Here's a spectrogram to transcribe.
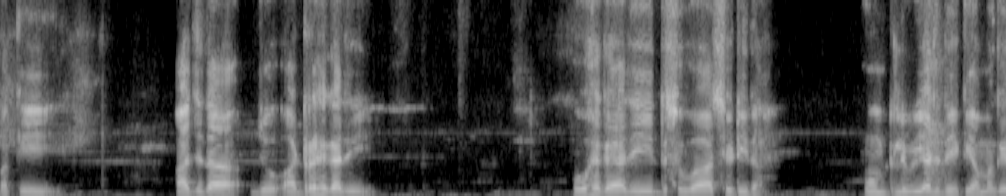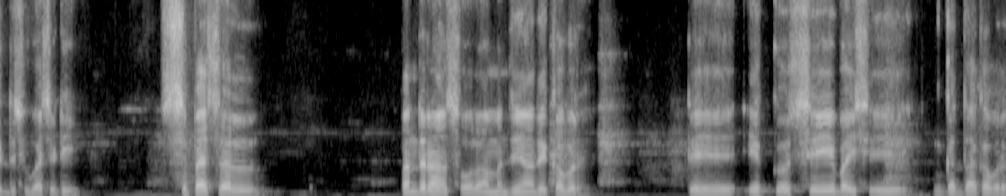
ਬਾਕੀ ਅੱਜ ਦਾ ਜੋ ਆਰਡਰ ਹੈਗਾ ਜੀ ਉਹ ਹੈਗਾ ਜੀ ਦਸੂਆ ਸਿਟੀ ਦਾ। ਹੋਮ ਡਿਲੀਵਰੀ ਅੱਜ ਦੇ ਕੇ ਆਵਾਂਗੇ ਦਸੂਆ ਸਿਟੀ। ਸਪੈਸ਼ਲ 15 16 ਮੰਜਿਆਂ ਦੇ ਕਵਰ ਤੇ ਇੱਕ 6 ਬਾਈ 6 ਗੱਦਾ ਕਵਰ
